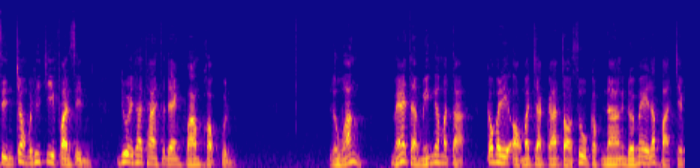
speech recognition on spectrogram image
ซินจ้องไปที่จี้ฟานซิน ด้วยท่าทางแสดงความขอบคุณ ระวัง แม้แต่หมิงอมตะก็ไม่ได้ออกมาจากการต่อสู้กับนางโดยไม่รับบาดเจ็บ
